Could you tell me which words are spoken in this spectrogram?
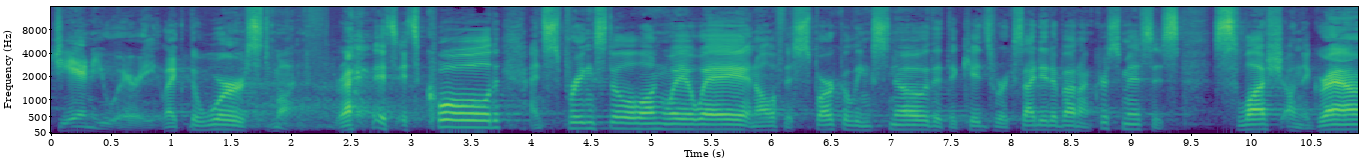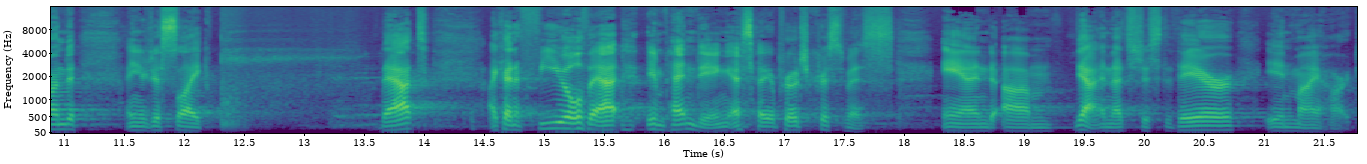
January, like the worst month, right? It's, it's cold and spring's still a long way away, and all of the sparkling snow that the kids were excited about on Christmas is slush on the ground, and you're just like, that. I kind of feel that impending as I approach Christmas. And um, yeah, and that's just there in my heart.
